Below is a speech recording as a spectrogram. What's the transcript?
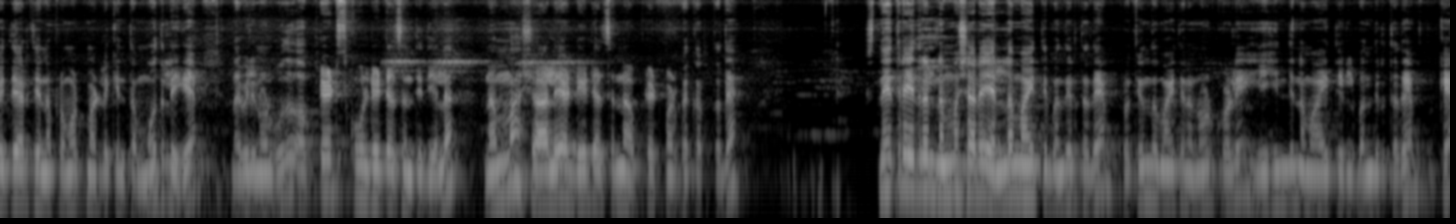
ವಿದ್ಯಾರ್ಥಿಯನ್ನು ಪ್ರಮೋಟ್ ಮಾಡಲಿಕ್ಕಿಂತ ಮೊದಲಿಗೆ ನಾವಿಲ್ಲಿ ನೋಡ್ಬೋದು ಅಪ್ಡೇಟ್ ಸ್ಕೂಲ್ ಡೀಟೇಲ್ಸ್ ಅಂತಿದೆಯಲ್ಲ ನಮ್ಮ ಶಾಲೆಯ ಡೀಟೇಲ್ಸನ್ನು ಅಪ್ಡೇಟ್ ಮಾಡಬೇಕಾಗ್ತದೆ. ಸ್ನೇಹಿತರೆ, ಇದರಲ್ಲಿ ನಮ್ಮ ಶಾಲೆ ಎಲ್ಲ ಮಾಹಿತಿ ಬಂದಿರ್ತದೆ. ಪ್ರತಿಯೊಂದು ಮಾಹಿತಿನ ನೋಡ್ಕೊಳ್ಳಿ. ಈ ಹಿಂದಿನ ಮಾಹಿತಿ ಇಲ್ಲಿ ಬಂದಿರ್ತದೆ. ಓಕೆ?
